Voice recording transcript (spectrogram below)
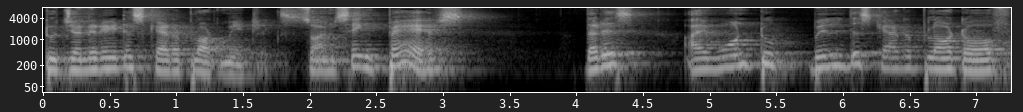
to generate a scatter plot matrix. So I'm saying pairs, that is, I want to build the scatter plot of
